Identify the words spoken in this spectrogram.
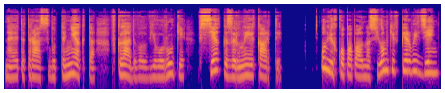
На этот раз будто некто вкладывал в его руки все козырные карты. Он легко попал на съемки в первый день,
